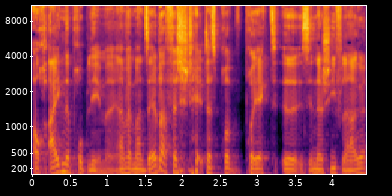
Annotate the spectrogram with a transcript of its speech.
auch eigene Probleme, ja, wenn man selber feststellt, das Pro Projekt äh, ist in der Schieflage,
